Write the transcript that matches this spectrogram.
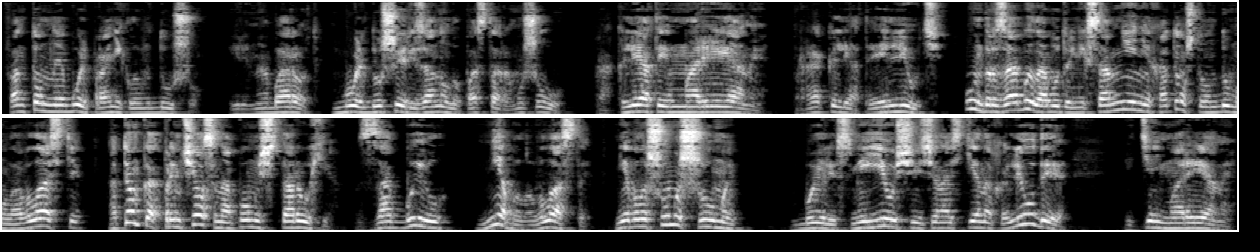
Фантомная боль проникла в душу. Или наоборот, боль души резанула по старому шву. Проклятые Марианы! Проклятая лють! Ундер забыл об утренних сомнениях, о том, что он думал о власти, о том, как примчался на помощь старухе. Забыл. Не было власти, не было шума-шумы. Были смеющиеся на стенах люди и тень Марианы.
